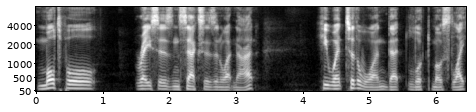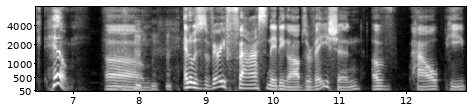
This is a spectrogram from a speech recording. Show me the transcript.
multiple races and sexes and whatnot, he went to the one that looked most like him. Um, and it was just a very fascinating observation of how he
